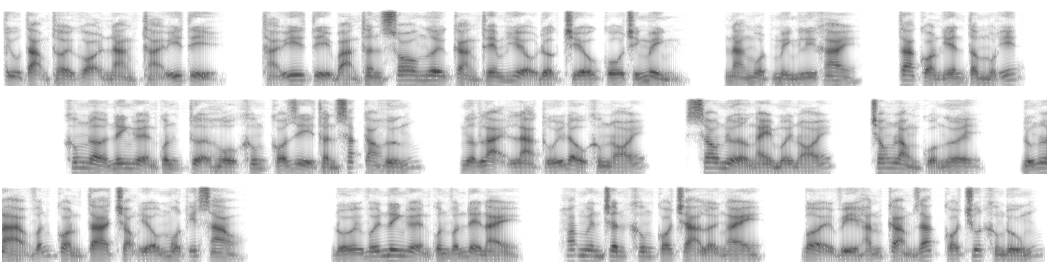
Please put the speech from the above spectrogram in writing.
tiêu tạm thời gọi nàng thải y tỷ, thải y tỷ bản thân so ngươi càng thêm hiểu được chiếu cố chính mình, nàng một mình ly khai, ta còn yên tâm một ít. Không ngờ Ninh Nguyễn Quân tựa hồ không có gì thần sắc cao hứng, ngược lại là túi đầu không nói, sau nửa ngày mới nói, trong lòng của ngươi, đúng là vẫn còn ta trọng yếu một ít sao. Đối với Ninh Nguyễn Quân vấn đề này, Hoác Nguyên Trân không có trả lời ngay, bởi vì hắn cảm giác có chút không đúng.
